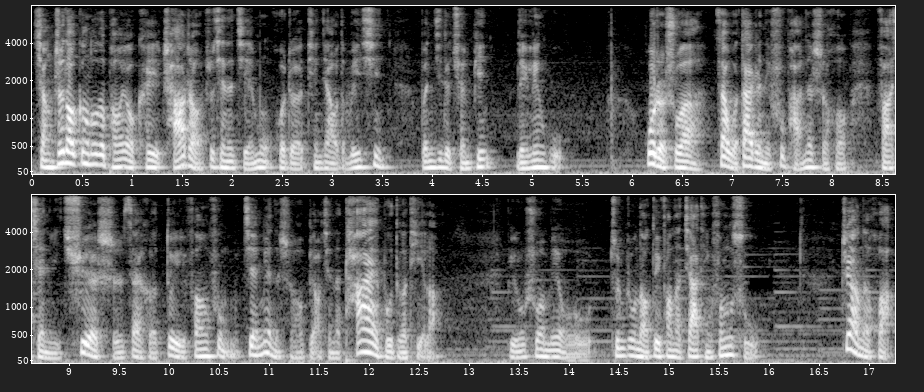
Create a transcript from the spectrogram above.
想知道更多的朋友可以查找之前的节目，或者添加我的微信文姬的全拼零零五。或者说啊，在我带着你复盘的时候，发现你确实在和对方父母见面的时候表现的太不得体了，比如说没有尊重到对方的家庭风俗，这样的话，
